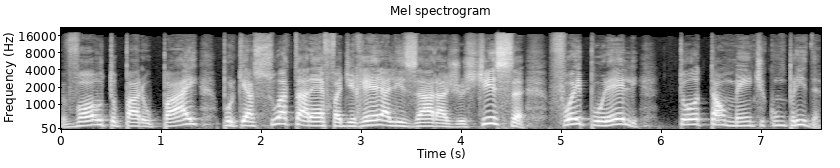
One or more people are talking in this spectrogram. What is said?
Volto para o Pai, porque a sua tarefa de realizar a justiça foi por ele totalmente cumprida.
